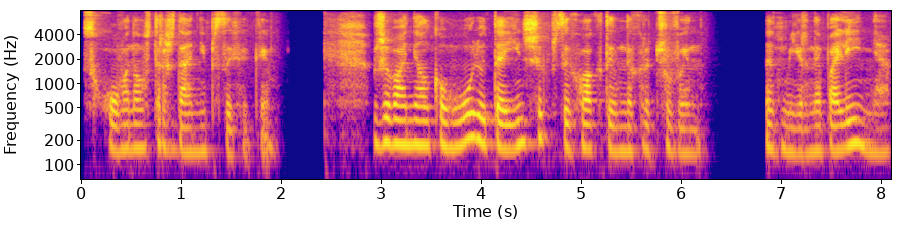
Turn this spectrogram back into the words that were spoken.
схована у стражданні психіки, вживання алкоголю та інших психоактивних речовин, надмірне паління,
